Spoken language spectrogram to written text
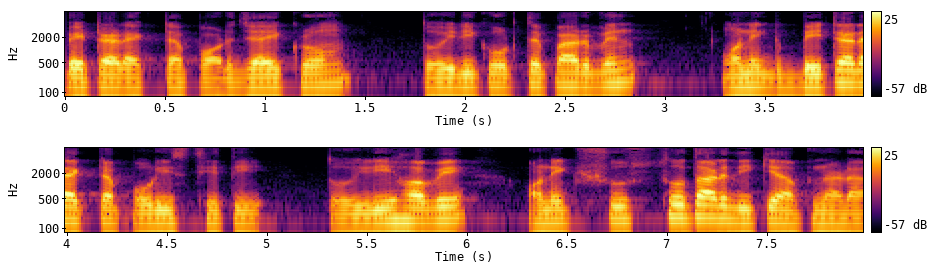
বেটার একটা পর্যায়ক্রম তৈরি করতে পারবেন, অনেক বেটার একটা পরিস্থিতি তৈরি হবে, অনেক সুস্থতার দিকে আপনারা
